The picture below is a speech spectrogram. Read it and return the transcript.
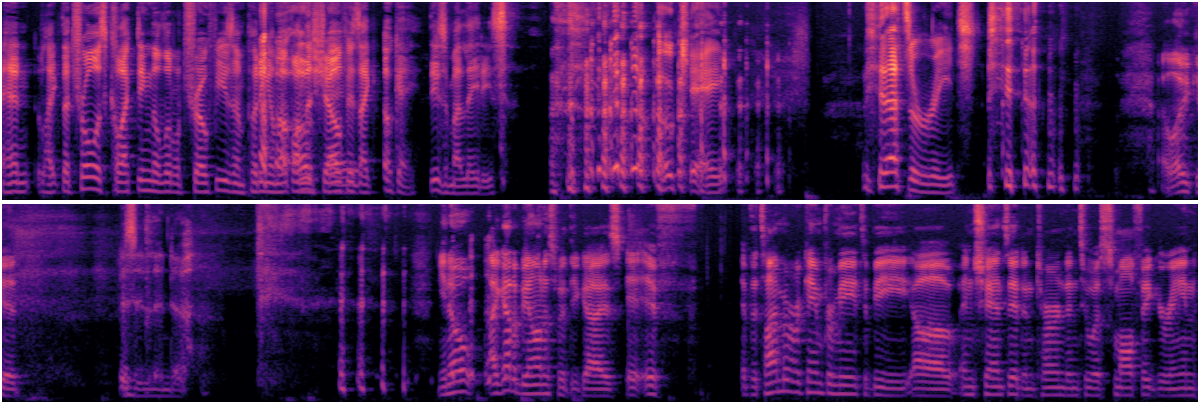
and like the troll is collecting the little trophies and putting them up on the shelf. Okay. He's like, okay, these are my ladies. Okay. That's a reach. I like it. Is it Linda? You know, I got to be honest with you guys. If if the time ever came for me to be uh, enchanted and turned into a small figurine,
